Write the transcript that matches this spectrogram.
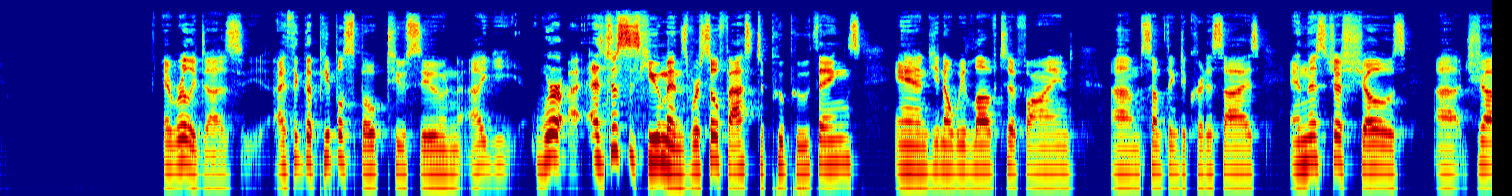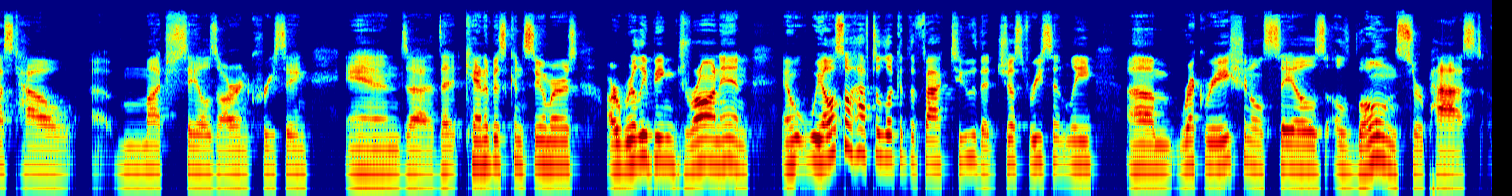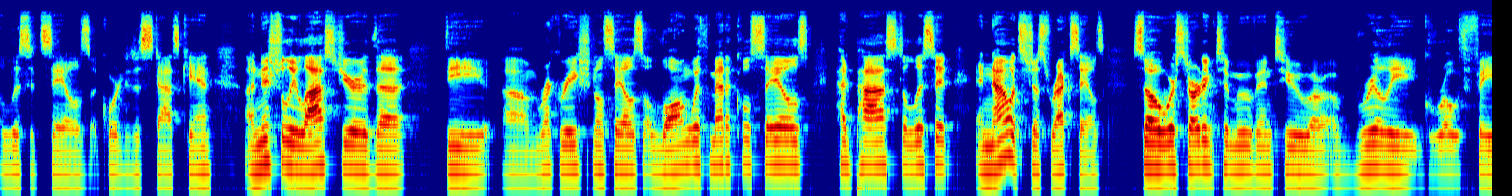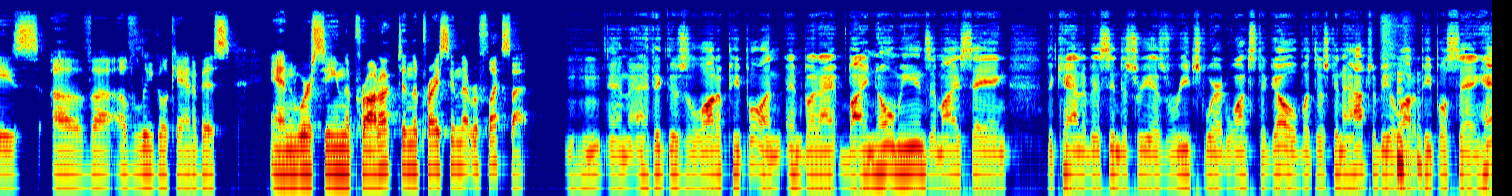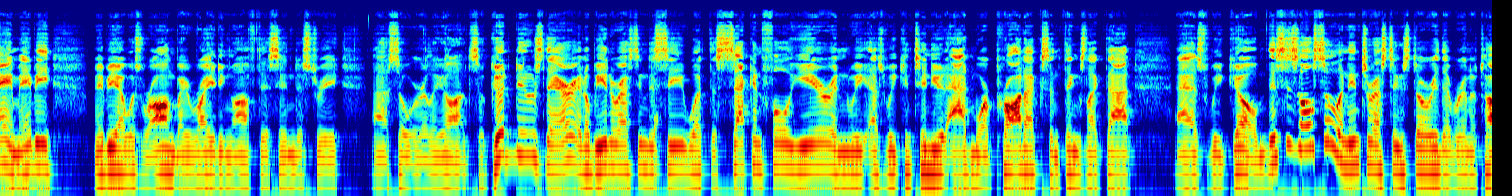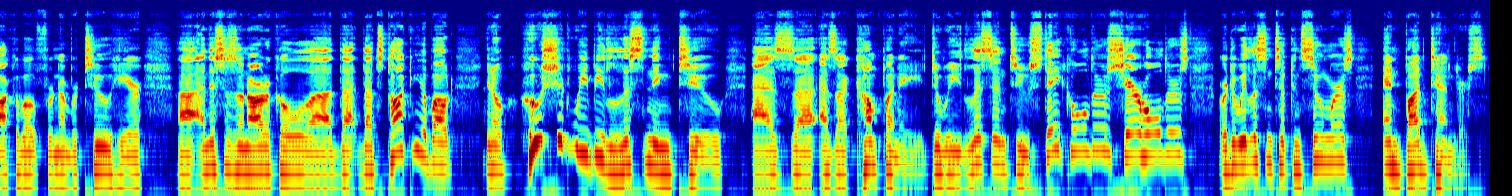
It really does. I think that people spoke too soon. Uh, we're as just as humans, we're so fast to poo-poo things, and you know we love to find um, something to criticize, and this just shows uh, just how uh, much sales are increasing, and uh, that cannabis consumers are really being drawn in. And we also have to look at the fact too that just recently um, recreational sales alone surpassed illicit sales, according to StatsCan. Initially, last year, the the um, recreational sales, along with medical sales, had passed illicit, and now it's just rec sales. So we're starting to move into a, a really growth phase of uh, of legal cannabis, and we're seeing the product and the pricing that reflects that. Mm-hmm. And I think there's a lot of people, and and but I, by no means am I saying the cannabis industry has reached where it wants to go, but there's going to have to be a lot of people saying, "Hey, maybe maybe I was wrong by writing off this industry uh, so early on." So good news there. It'll be interesting to see what the second full year and we as we continue to add more products and things like that as we go. This is also an interesting story that we're going to talk about for number two here, uh, and this is an article uh, that that's talking about you know who should we be listening to as uh, as a company? Do we listen to stakeholders, shareholders, or do we listen to consumers and bud tenders?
